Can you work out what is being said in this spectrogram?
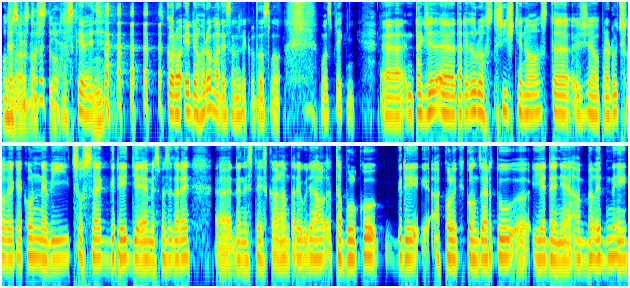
Hezky jsi to řekl. Hezky, věď. Skoro i dohromady jsem řekl to slovo. Moc pěkný. E, takže e, tady tu roztříštěnost, e, že opravdu člověk jako neví, co se kdy děje. My jsme si tady, e, Denis Tejskal nám tady udělal tabulku, kdy a kolik koncertů je denně a byly dny,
